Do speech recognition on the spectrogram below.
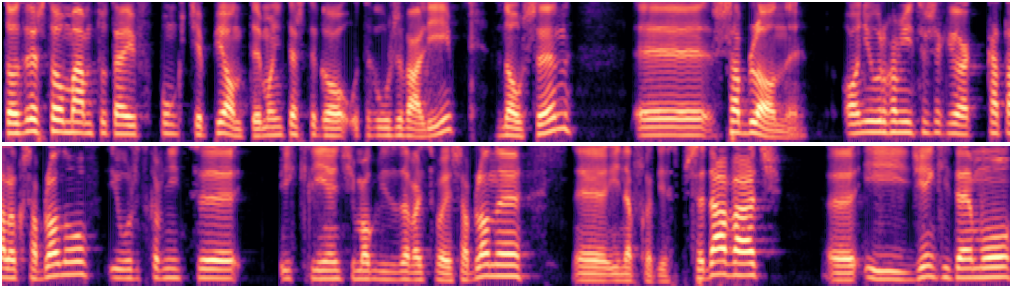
To zresztą mam tutaj w punkcie piątym, oni też tego, tego używali w Notion, yy, szablony. Oni uruchomili coś takiego jak katalog szablonów i użytkownicy, ich klienci mogli dodawać swoje szablony yy, i na przykład je sprzedawać yy, i dzięki temu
